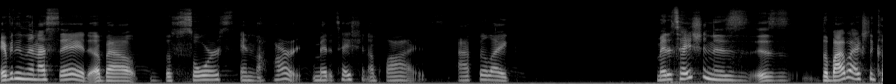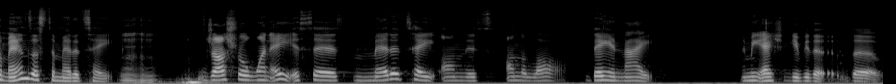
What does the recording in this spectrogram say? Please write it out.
everything that I said about the source and the heart, meditation applies. I feel like meditation is is the Bible actually commands us to meditate. Mm-hmm. Joshua 1 8, it says, meditate on this, on the law, day and night. Let me actually give you the, the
